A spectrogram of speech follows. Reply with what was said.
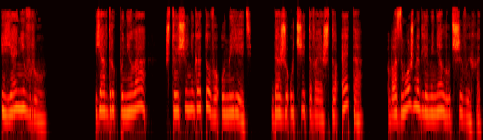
И я не вру. Я вдруг поняла, что еще не готова умереть, даже учитывая, что это, возможно, для меня лучший выход.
